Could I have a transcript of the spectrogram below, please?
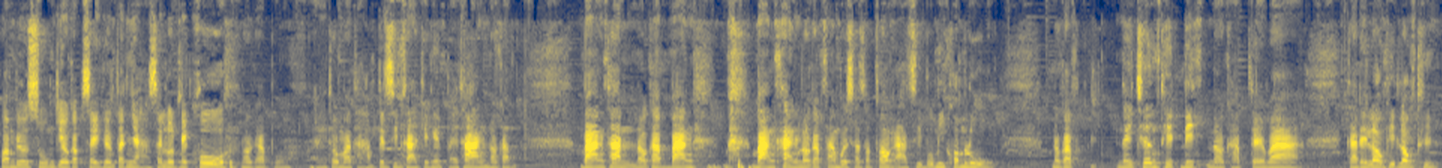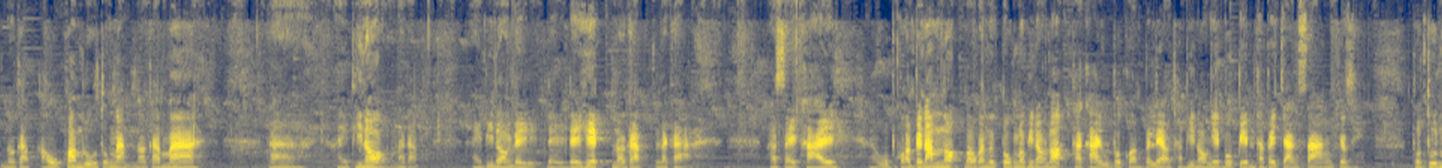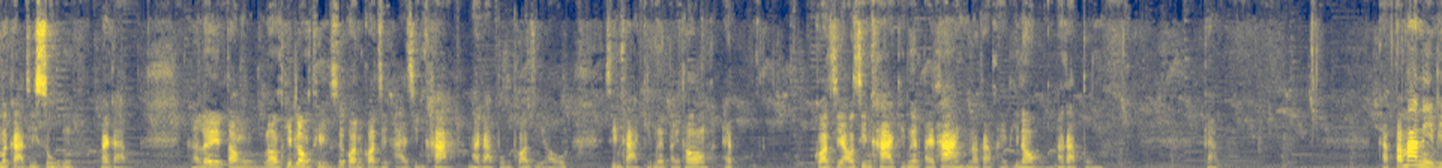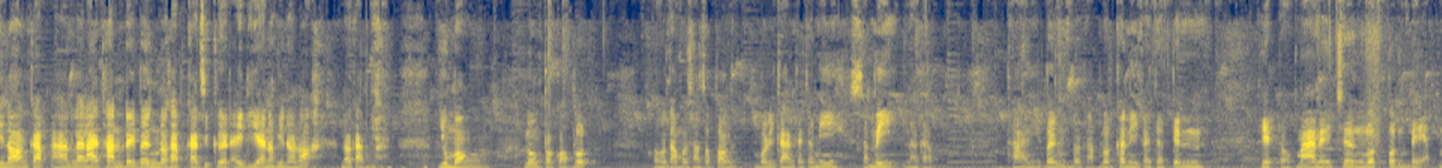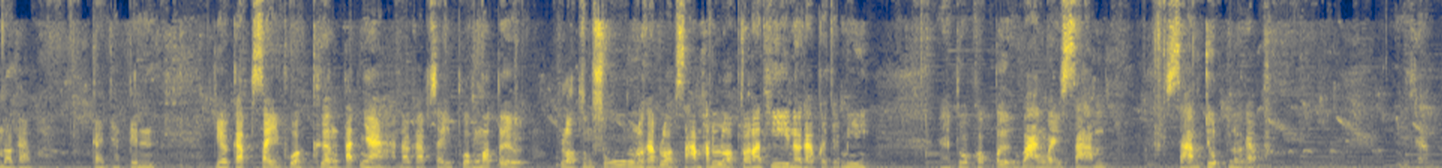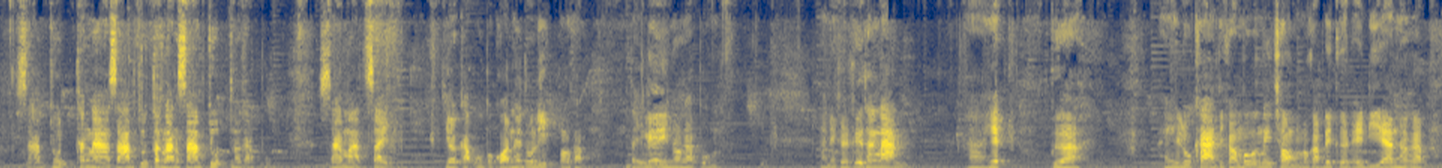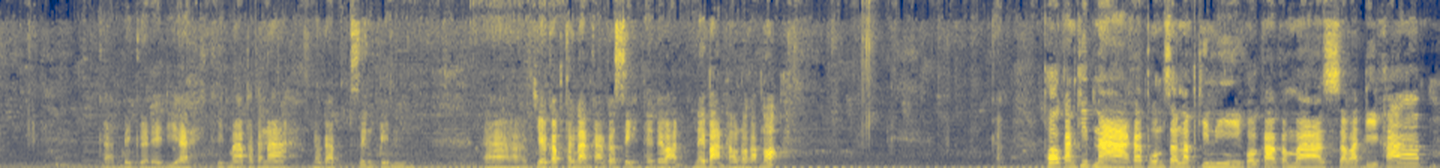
ความเร็วสูงเกี่ยวกับใส่เครื่องตัดหญ้าใส่รถแมคโครนะครับผมให้โทรมาถามเป็นสินค้าเก็บเงินปลายทางนะครับบางท่านนะครับบางบางครั้งนะครับทางบริษัทซับท่องอาจสิบ่มีความรู้ นะครับในเชิงเทคนิคนะครับแต่ว่าการได้ลองผิดลองถือนะครับเอาความรู้ตรงนั้นนะครับมาให้พี่น้องนะครับให้พี่น้องได้ได้ได้เฮ็ดนะครับแล้วก็อาศัยขายอุปกรณ์ไปน้ำเนาะบอกกันตรงๆเนาะพี่น้องเนาะถ้าขายอุปกรณ์ไปแล้ว ถ้าพี่น้องเฮ็ดบ่เป็นถ้าไปจ้างสร้างก็สิต้นทุนมันก็อาจสิสูงนะครับก็เลยต้องลองคิดลองถือซะก่อนก่อนสิขายสินค้านะครับผมก่อนสิเอาสินค้าเก็บเงินไปลายทองแอปก่อนสิเอาสินค้าเก็บเงินไปลายทางนะครับให้พี่น้องนะครับผม ครับประมาณนี้พี่น้องครับอ่าหลายๆท่านได้เบิ่งเนาะครับการสิเกิดไอเดียเนาะพี่น้องเนาะเนาะครับอยู่มองลงประกอบรถของทางบริษัทซับต้องบริการก็จะมีสัมนี่นะครับทายเบิ้งนะครับรถคันนี้ก็จะเป็นเห็ดออกมาในเชิงรถต้นแบบนะครับก็จะเป็นเกี่ยวกับใส่พวกเครื่องตัดหญ้านะครับใส่พวกมอเตอร์หลอบสูงๆนะครับหลอบ3,000หลอบต่อนาทีนะครับก็จะมีตัวคอปเปอร์วางไว้3 3จุดนะครับ นี่ครับสามจุดทั้งหน้า3จุดทั้งหลัง3จุดนะครับผมสามารถใส่เกี่ยวกับอุปกรณ์ไฮดรอลิกนะครับได้เลยเนาะครับผมอันนี้ก็คือทางร้านอ่าเฮ็ดเพื่อให้ลูกค้าที่เขามาเบิ่งในช่องนะครับได้เกิดไอเดียนะครับการได้เกิดไอเดียขึ้นมาพัฒนานะครับซึ่งเป็นเกี่ยวกับทางด้านการเกษตรในบ้านในบ้านเฮานะครับเนาะพ่อกันคลิปหน้าครับผมสำหรับคลิปนี้ขอกล่าวคำว่าสวัสดีครับ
